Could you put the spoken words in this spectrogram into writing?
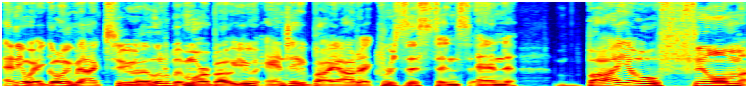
anyway, going back to a little bit more about you: antibiotic resistance and biofilm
